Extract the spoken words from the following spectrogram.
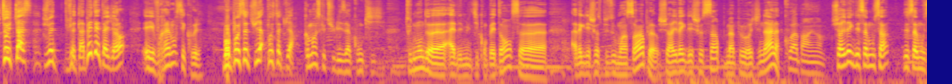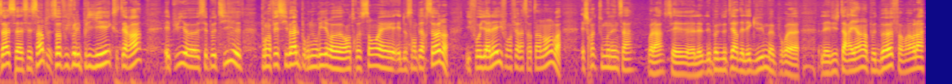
Je te casse, je vais, te- je vais te la péter ta gueule. hein. Et vraiment, c'est cool. Bon, pose cette cuillère, pose cette cuillère. Comment est-ce que tu les as conquis? Tout le monde euh, a des multicompétences, euh, avec des choses plus ou moins simples. Je suis arrivé avec des choses simples mais un peu originales. Quoi par exemple? Je suis arrivé avec des samoussas. Des samoussas, c'est assez simple, sauf qu'il faut les plier, etc. Et puis euh, c'est petit. et Pour un festival, pour nourrir euh, entre 100 et et 200 personnes, il faut y aller, il faut en faire un certain nombre. Et je crois que tout le monde aime ça. Voilà, c'est euh, les pommes de terre, des légumes pour les végétariens, un peu de bœuf, voilà.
